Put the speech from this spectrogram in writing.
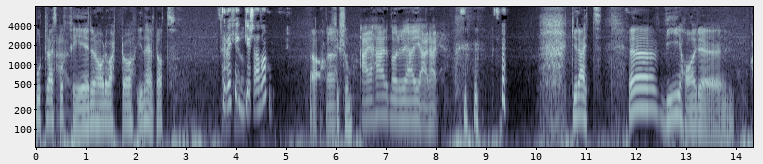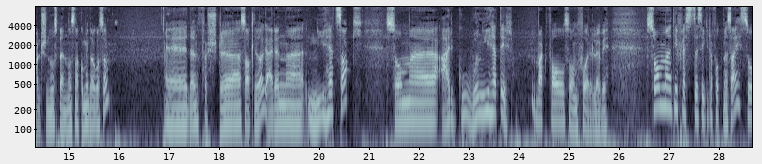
Bortreist på ferier har du vært, og i det hele tatt. Det vil hygge seg sånn. Ja, fysjom. Er jeg her når jeg er her? Greit. Uh, vi har uh, kanskje noe spennende å snakke om i dag også. Eh, den første saken i dag er en eh, nyhetssak som eh, er gode nyheter. I hvert fall sånn foreløpig. Som de fleste sikkert har fått med seg, så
